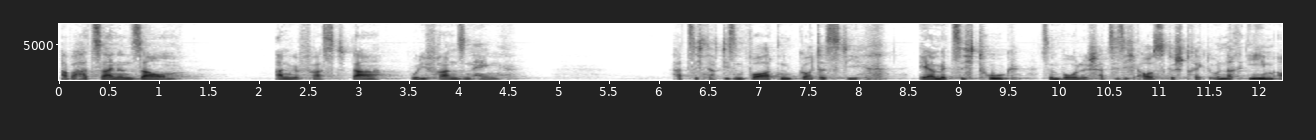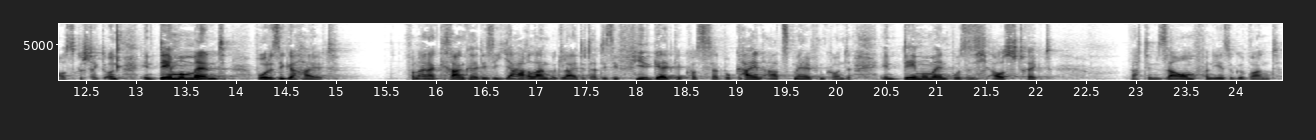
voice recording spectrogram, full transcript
aber hat seinen Saum angefasst, da, wo die Fransen hängen, hat sich nach diesen Worten Gottes, die er mit sich trug, symbolisch, hat sie sich ausgestreckt und nach ihm ausgestreckt. Und in dem Moment wurde sie geheilt von einer Krankheit, die sie jahrelang begleitet hat, die sie viel Geld gekostet hat, wo kein Arzt mehr helfen konnte. In dem Moment, wo sie sich ausstreckt, nach dem Saum von Jesu Gewand,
